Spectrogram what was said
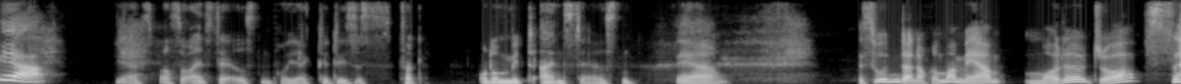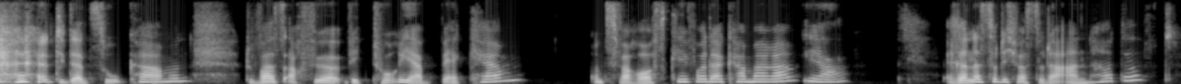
ja. Ja, es war so eins der ersten Projekte dieses, oder mit eins der ersten. Ja. Es wurden dann auch immer mehr Modeljobs, die dazu kamen. Du warst auch für Victoria Beckham und Swarovski vor der Kamera. Ja. Erinnerst du dich, was du da anhattest?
